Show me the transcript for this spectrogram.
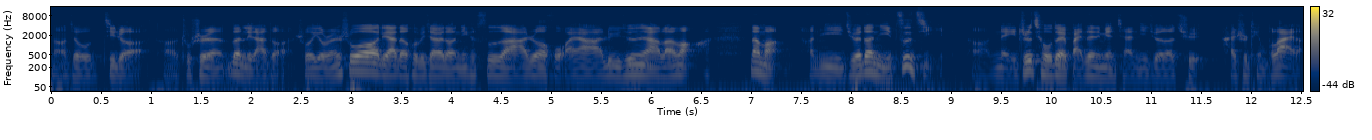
啊，就记者啊，主持人问利拉德说：“有人说利拉德会被交易到尼克斯啊、热火呀、绿军呀、篮网啊，那么啊，你觉得你自己啊，哪支球队摆在你面前，你觉得去还是挺不赖的？”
